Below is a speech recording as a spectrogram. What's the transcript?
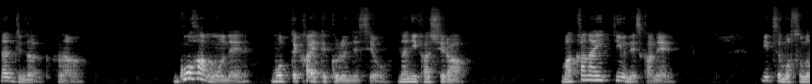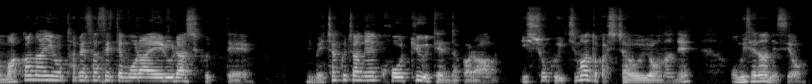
なんていうのかな。ご飯をね、持って帰ってくるんですよ。何かしら。まかないっていうんですかね。いつもそのまかないを食べさせてもらえるらしくって、めちゃくちゃね、高級店だから、一食1万とかしちゃうようなね、お店なんですよ。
